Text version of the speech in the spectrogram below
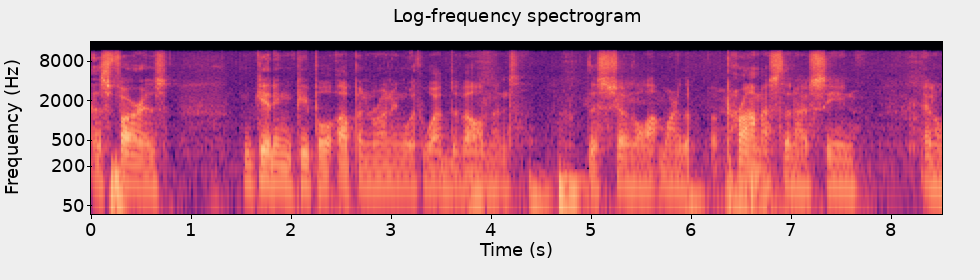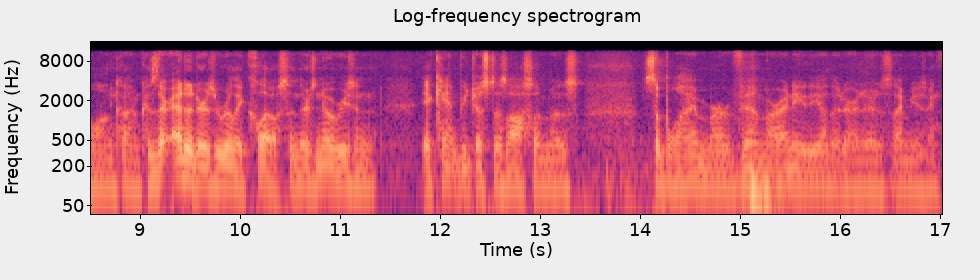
as far as getting people up and running with web development, this shows a lot more of the promise than I've seen in a long time because their editors are really close, and there's no reason it can't be just as awesome as Sublime or Vim or any of the other editors I'm using,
